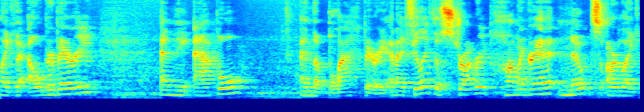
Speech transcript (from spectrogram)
like the elderberry and the apple and the blackberry. And I feel like the strawberry pomegranate notes are like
